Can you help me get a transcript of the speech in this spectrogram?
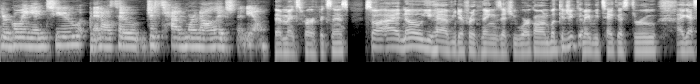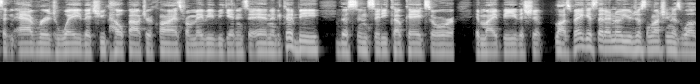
that you're going into and also just have more knowledge than you. That makes perfect sense. So I know you have different things that you work on, but could you maybe take us through, I guess, an average way that you help out your clients from maybe beginning to end? And it could be the Sin City Cupcakes or it might be the Ship Las Vegas that I know you're just launching as well.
